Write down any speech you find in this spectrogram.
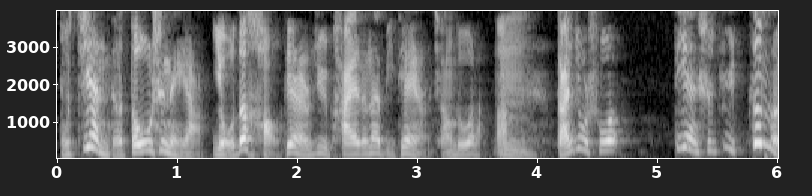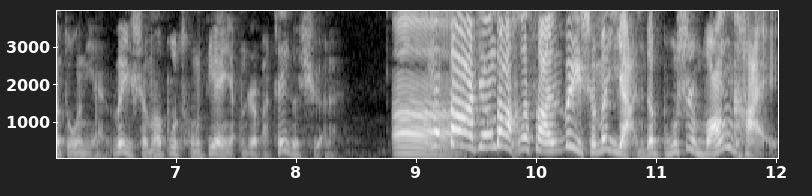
不见得都是那样，有的好电视剧拍的那比电影强多了啊。嗯咱就说电视剧这么多年，为什么不从电影这儿把这个学来？啊，那大江大河三为什么演的不是王凯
